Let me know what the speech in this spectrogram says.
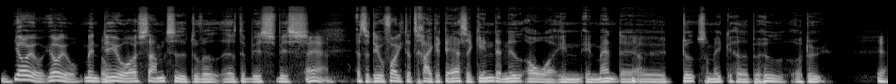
det? Jo, jo, jo, jo, men Jo. det er jo også samtidig, du ved, altså, hvis, hvis, Ja, ja. Altså, det er jo folk, der trækker deres agenda ned over en, en mand, der er ja. død, som ikke havde behøvet at dø. Ja.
